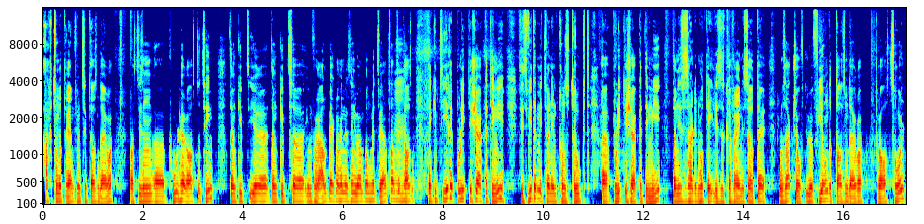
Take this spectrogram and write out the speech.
853.000 Euro aus diesem äh, Pool herauszuziehen. Dann gibt es dann gibt's, äh, in Vorarlberg noch einen Seniorenbund mit 22.000. Mhm. Dann gibt es Ihre politische Akademie. Die ist wieder mit so einem Konstrukt äh, politische Akademie. Dann ist es halt ein Hotel, es ist kein Verein, es ist ein Hotel. Man sagt schon oft, über 400.000 Euro rauszuholen.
